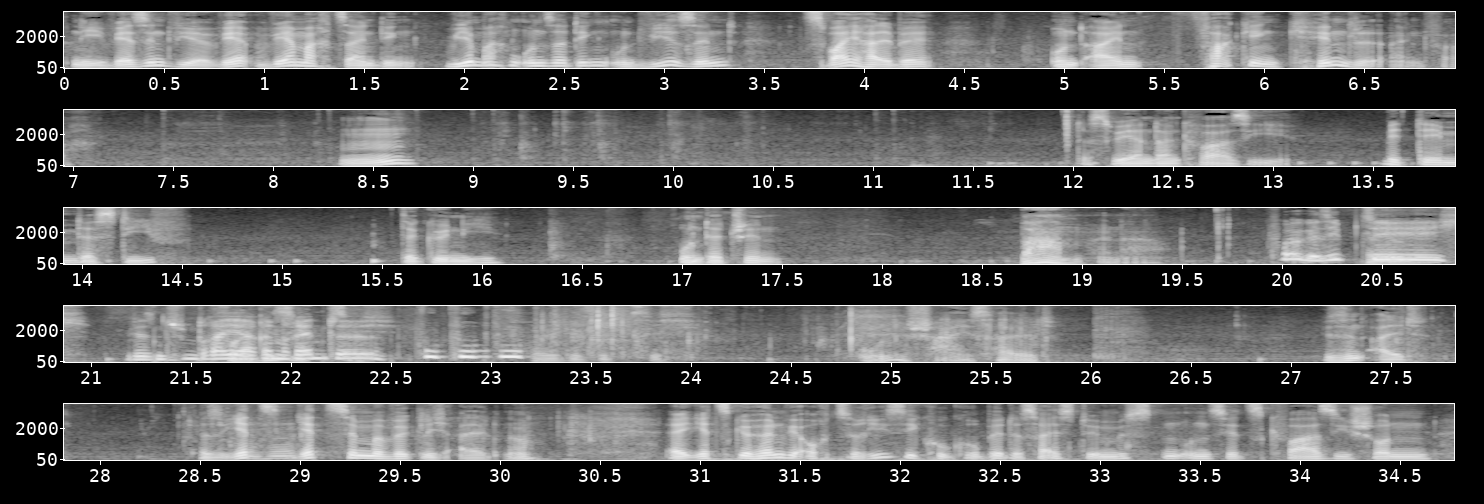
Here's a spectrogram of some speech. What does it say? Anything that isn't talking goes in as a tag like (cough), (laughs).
nee, wer sind wir? Wer, wer macht sein Ding? Wir machen unser Ding und wir sind zwei halbe und ein fucking Kindle einfach. Hm? Das wären dann quasi Mit dem. der Steve, der Günni und der Gin. Bam, Alter. Folge 70. Wir sind schon drei Folge Jahre in Rente. 70. Wup, wup, wup. Folge 70. Ohne Scheiß halt. Wir sind alt. Also jetzt, jetzt sind wir wirklich alt. Ne? Äh, jetzt gehören wir auch zur Risikogruppe. Das heißt, wir müssten uns jetzt quasi schon,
